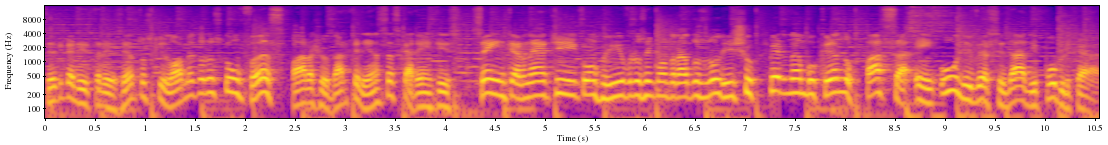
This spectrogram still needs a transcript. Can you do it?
cerca de 300 quilômetros com fãs para ajudar crianças carentes. Sem internet e com livros encontrados no lixo, pernambucano passa em universidade pública.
